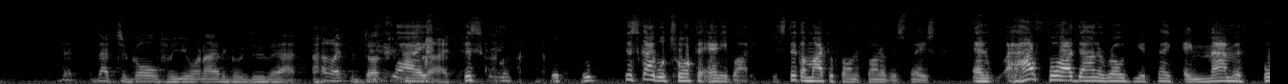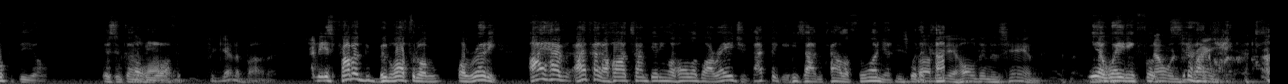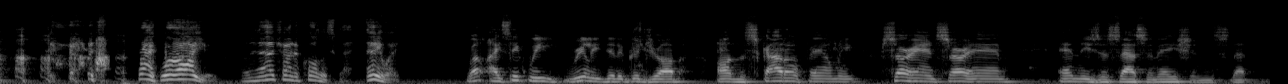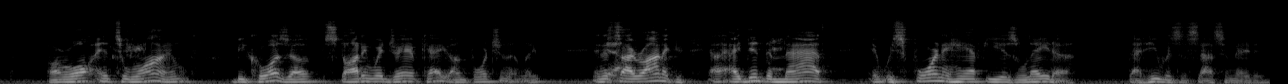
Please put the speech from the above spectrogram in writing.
that that's a goal for you and I to go do that. I like to talk This to guy, this guy. this guy, will- this guy will talk to anybody. You stick a microphone in front of his face, and how far down the road do you think a mammoth book deal isn't going to Oh, be offered? forget about it. I mean, it's probably been offered already. I have, I've had a hard time getting a hold of our agent. I figure he's out in California He's with a probably con- holding his hand. yeah, No- waiting for Knowing Sir, Frank. Frank, where are you? I mean, I'm trying to call this guy. Anyway, Well, I think we really did a good job on the Scotto family, Sirhan, Sirhan, and these assassinations that are all intertwined because of starting with JFK, unfortunately. And it's Yeah. ironic. I, I did the math. It was four and a half years later that he was assassinated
